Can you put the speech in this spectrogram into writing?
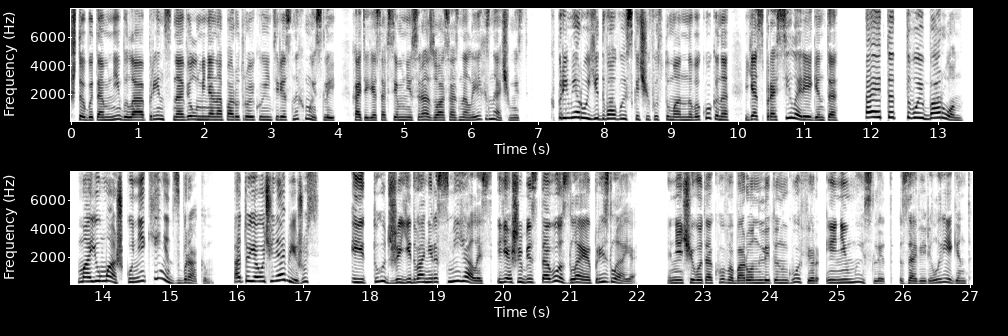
Что бы там ни было, принц навел меня на пару-тройку интересных мыслей, хотя я совсем не сразу осознала их значимость. К примеру, едва выскочив из туманного кокона, я спросила регента, «А этот твой барон мою Машку не кинет с браком? А то я очень обижусь». И тут же едва не рассмеялась, я же без того злая-призлая. «Ничего такого барон Литтенгофер и не мыслит», — заверил регент.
